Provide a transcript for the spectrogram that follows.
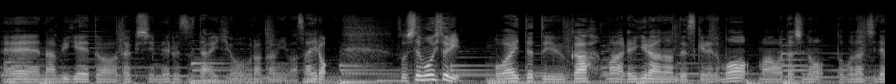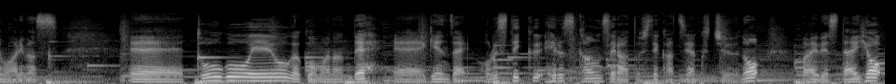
えー、ナビゲートは私メルズ代表浦上正宏そしてもう一人お相手というかまあレギュラーなんですけれどもまあ私の友達でもあります。えー、統合栄養学を学んで、えー、現在ホリスティックヘルスカウンセラーとして活躍中のファイブエス代表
